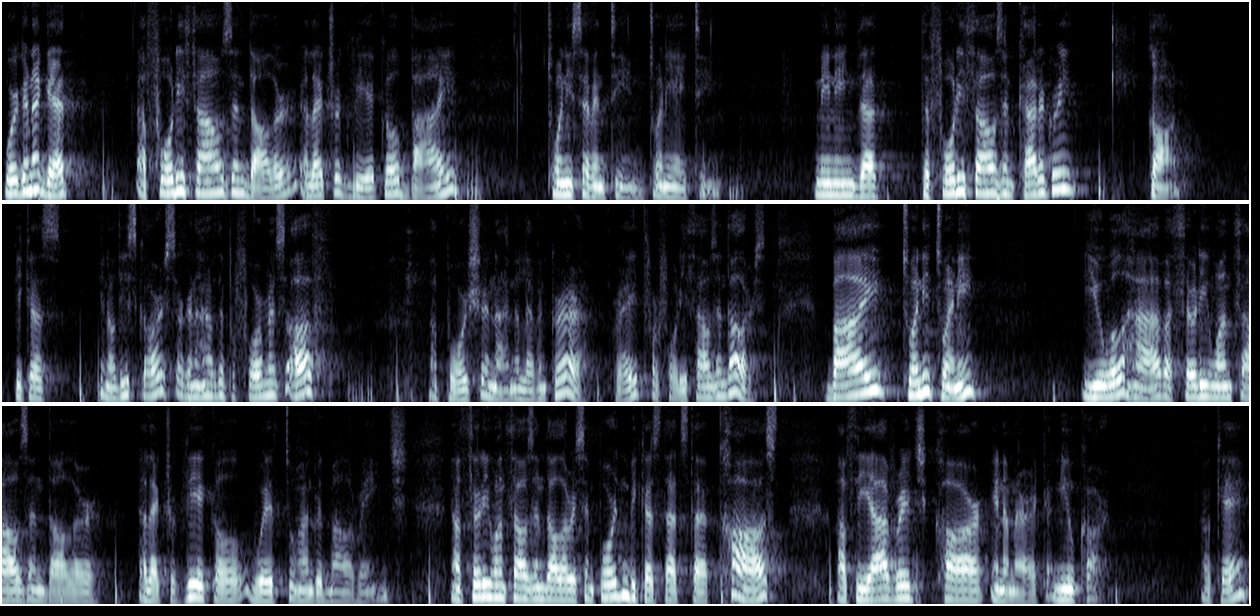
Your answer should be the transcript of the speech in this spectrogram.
we're going to get a $40,000 electric vehicle by 2017, 2018, meaning that the 40,000 category gone because you know these cars are going to have the performance of a Porsche 911 Carrera, right, for $40,000. By 2020, you will have a $31,000 electric vehicle with 200 mile range. Now, $31,000 is important because that's the cost of the average car in America, new car. Okay?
